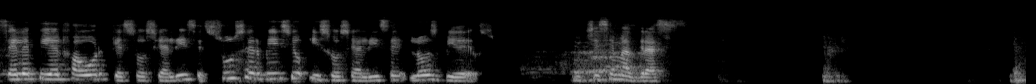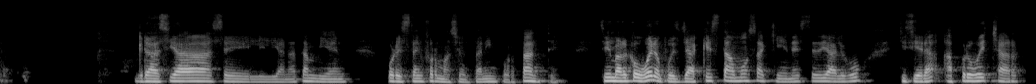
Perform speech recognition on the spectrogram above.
se le pide el favor que socialice su servicio y socialice los videos. Muchísimas gracias. Gracias, eh, Liliana, también por esta información tan importante. Sin embargo, bueno, pues ya que estamos aquí en este diálogo, quisiera aprovechar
